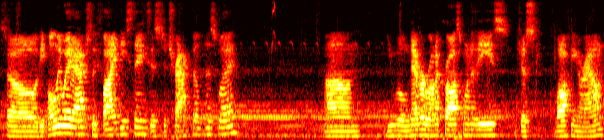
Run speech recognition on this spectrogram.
So the only way to actually find these things is to track them this way. Um, you will never run across one of these just walking around.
